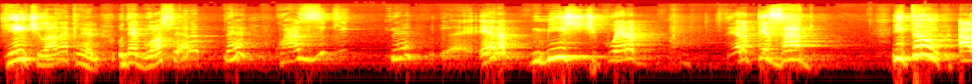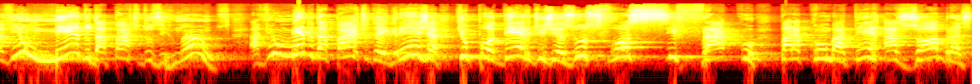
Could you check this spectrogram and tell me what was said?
quente lá, né, Clélio? O negócio era né, quase que. Né, era místico, era, era pesado. Então, havia um medo da parte dos irmãos, havia um medo da parte da igreja que o poder de Jesus fosse fraco para combater as obras,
